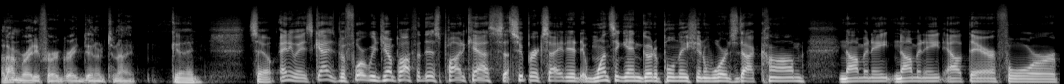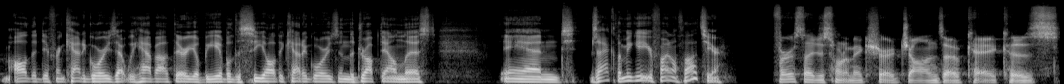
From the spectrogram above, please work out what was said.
But I'm ready for a great dinner tonight. Good. So, anyways, guys, before we jump off of this podcast, super excited. Once again, go to poolnationawards.com, nominate, nominate out there for all the different categories that we have out there. You'll be able to see all the categories in the drop down list. And Zach, let me get your final thoughts here. First, I just want to make sure John's okay because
